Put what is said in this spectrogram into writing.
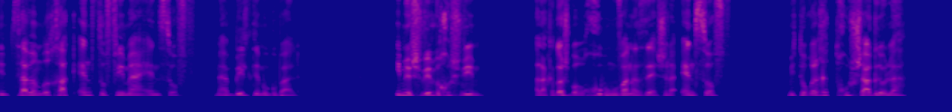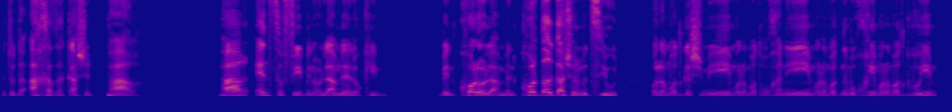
נמצא במרחק אינסופי מהאינסוף, מהבלתי מוגבל. אם יושבים וחושבים על הקדוש ברוך הוא במובן הזה של האינסוף, מתעוררת תחושה גדולה ותודעה חזקה של פער. פער אינסופי בין עולם לאלוקים. בין כל עולם, בין כל דרגה של מציאות, עולמות גשמיים, עולמות רוחניים, עולמות נמוכים, עולמות גבוהים,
